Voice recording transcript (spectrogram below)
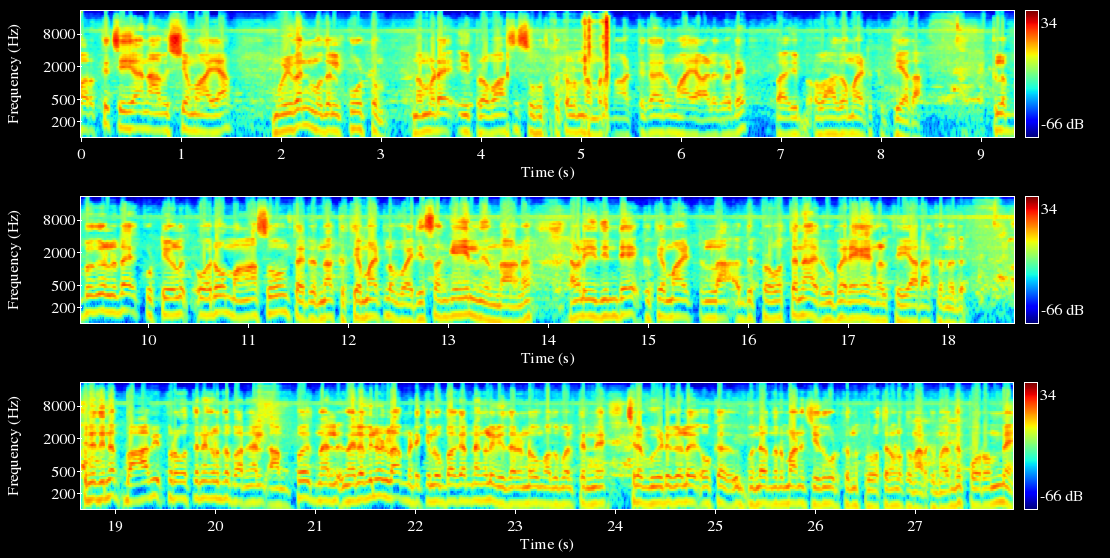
വർക്ക് ചെയ്യാൻ ആവശ്യമായ മുഴുവൻ മുതൽക്കൂട്ടും നമ്മുടെ ഈ പ്രവാസി സുഹൃത്തുക്കളും നമ്മുടെ നാട്ടുകാരുമായ ആളുകളുടെ ഭാഗമായിട്ട് കിട്ടിയതാണ് ക്ലബ്ബുകളുടെ കുട്ടികൾ ഓരോ മാസവും തരുന്ന കൃത്യമായിട്ടുള്ള വരിസംഖ്യയിൽ നിന്നാണ് ഞങ്ങൾ ഇതിന്റെ കൃത്യമായിട്ടുള്ള പ്രവർത്തന രൂപരേഖ ഞങ്ങൾ തയ്യാറാക്കുന്നത്. പിന്നെ ഇതിന്റെ ഭാവി പ്രവർത്തനങ്ങൾ എന്ന് പറഞ്ഞാൽ അപ്പോൾ നിലവിലുള്ള മെഡിക്കൽ ഉപകരണങ്ങൾ വിതരണവും അതുപോലെ തന്നെ ചില വീടുകൾ ഒക്കെ പുനർനിർമ്മാണം ചെയ്തു കൊടുക്കുന്ന പ്രവർത്തനങ്ങളൊക്കെ നടക്കുന്നത്. അതിന് പുറമെ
